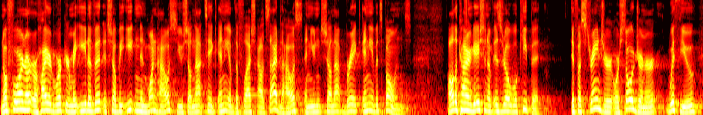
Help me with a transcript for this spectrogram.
No foreigner or hired worker may eat of it. It shall be eaten in one house. You shall not take any of the flesh outside the house, and you shall not break any of its bones. All the congregation of Israel will keep it. If a stranger or sojourner with you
